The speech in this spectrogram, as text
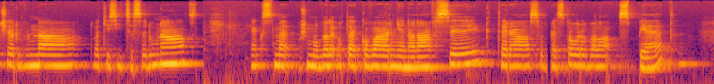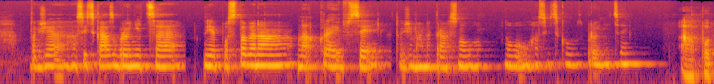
června 2017. Jak jsme už mluvili o té kovárně na návsi, která se restaurovala zpět takže hasičská zbrojnice je postavená na okraji vsi, takže máme krásnou novou hasičskou zbrojnici. A pod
